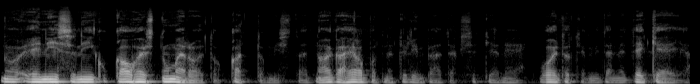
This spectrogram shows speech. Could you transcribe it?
No ei niissä niin kuin kauheasti numeroita ole kattomista. Et ne on aika helpot ne tilinpäätökset ja ne voitot ja mitä ne tekee. Ja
